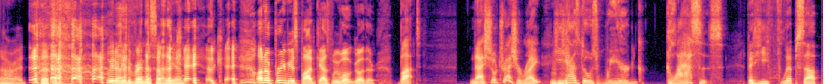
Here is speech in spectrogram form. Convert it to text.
All right. We don't need to bring this up again. okay, okay. On a previous podcast, we won't go there. But National Treasure, right? He Mhm. has those weird glasses that he flips up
